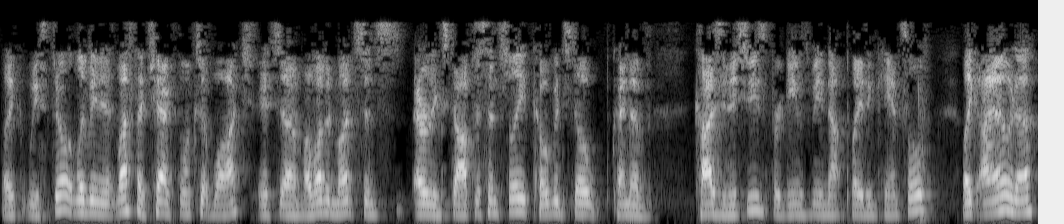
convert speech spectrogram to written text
like we still living it. Last I checked, looks at watch. It's um 11 months since everything stopped. Essentially, COVID still kind of causing issues for games being not played and canceled. Like Iona,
